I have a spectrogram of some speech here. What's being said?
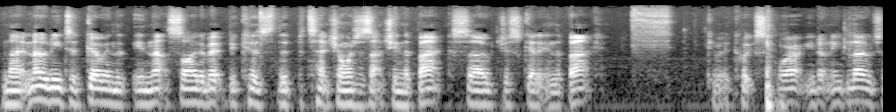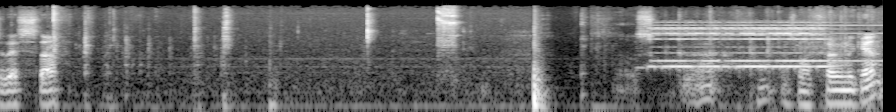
now, no need to go in the, in that side of it because the potentiometer is actually in the back, so just get it in the back. Give it a quick squirt. You don't need loads of this stuff. There's my phone again.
